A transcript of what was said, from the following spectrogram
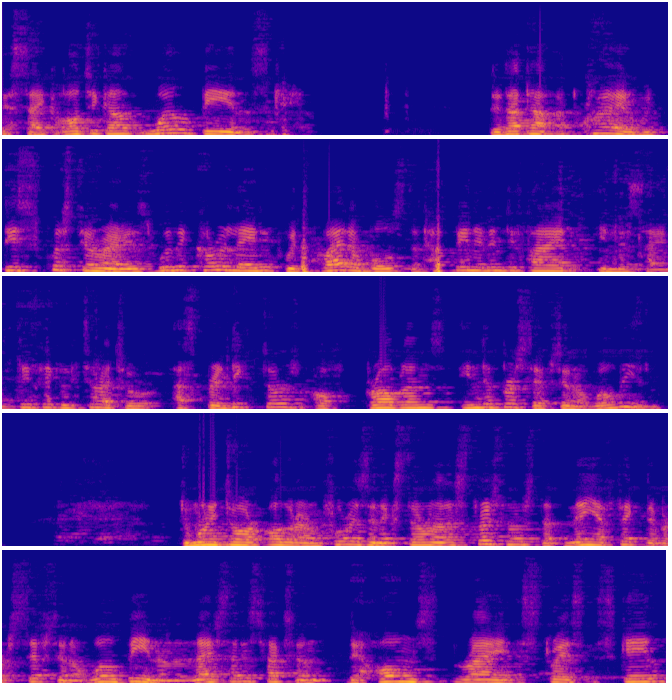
the psychological well-being scale. The data acquired with these questionnaires will be correlated with variables that have been identified in the scientific literature as predictors of problems in the perception of well-being. To monitor other unforeseen external stressors that may affect the perception of well-being and life satisfaction, the Holmes-Rahe Stress Scale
